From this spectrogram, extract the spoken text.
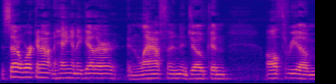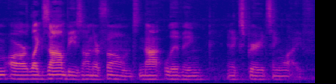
Instead of working out and hanging together and laughing and joking, all three of them are like zombies on their phones, not living and experiencing life.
